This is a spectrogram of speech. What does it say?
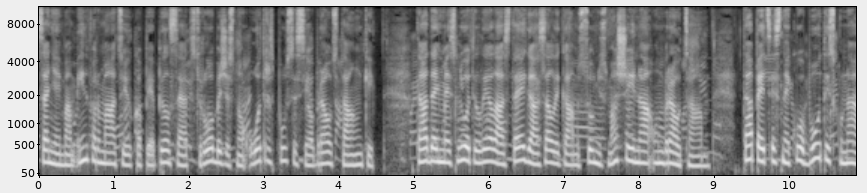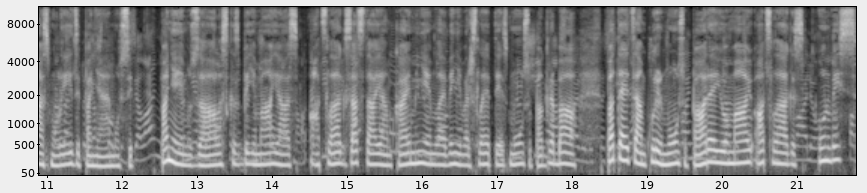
saņēmām informāciju, ka pie pilsētas robežas no otras puses jau brauc tanki. Tādēļ mēs ļoti lielā steigā salikām suņus mašīnā un braucām. Tāpēc es neko būtisku neesmu līdzi paņēmusi. Paņēmu zāles, kas bija mājās, atslēgas atstājām kaimiņiem, lai viņi var slēpties mūsu pagrabā, pateicām, kur ir mūsu pārējo māju atslēgas, un viss.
